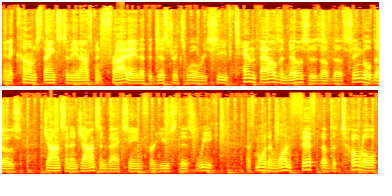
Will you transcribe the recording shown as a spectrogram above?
And it comes thanks to the announcement Friday that the districts will receive 10,000 doses of the single dose Johnson & Johnson vaccine for use this week. That's more than one-fifth of the total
